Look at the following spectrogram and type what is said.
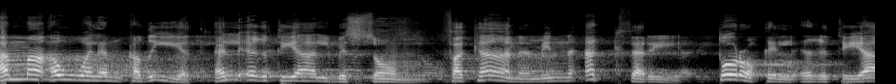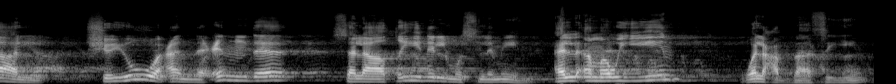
أما اولا قضية الاغتيال بالسم فكان من أكثر طرق الاغتيال شيوعا عند سلاطين المسلمين الأمويين والعباسيين.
